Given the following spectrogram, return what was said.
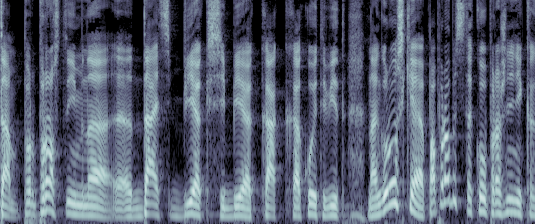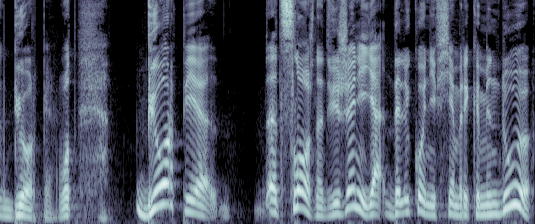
там просто именно э, дать бег себе как какой-то вид нагрузки, попробуйте такое упражнение, как бёрпи. Вот бёрпи это сложное движение, я далеко не всем рекомендую,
